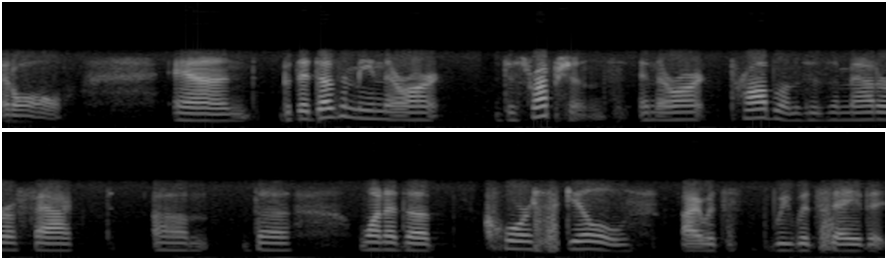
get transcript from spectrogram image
at all. And but that doesn't mean there aren't disruptions and there aren't problems. As a matter of fact, um, the one of the core skills I would we would say that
